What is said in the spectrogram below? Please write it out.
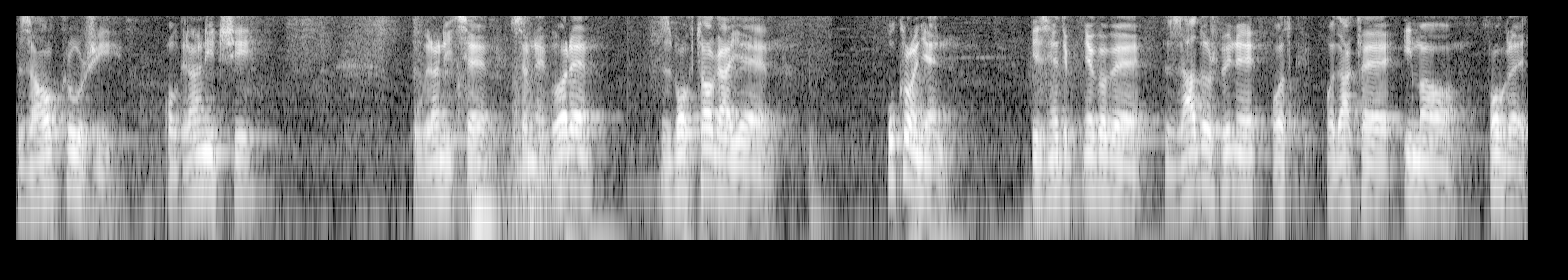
zaokruži, ograniči u granice Crne Gore. Zbog toga je uklonjen iz njegove zadužbine, od, odakle je imao pogled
